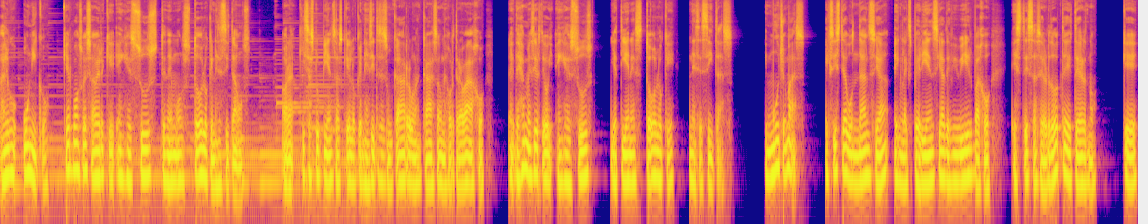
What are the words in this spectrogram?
algo único. Qué hermoso es saber que en Jesús tenemos todo lo que necesitamos. Ahora, quizás tú piensas que lo que necesitas es un carro, una casa, un mejor trabajo. Eh, déjame decirte hoy, en Jesús ya tienes todo lo que necesitas y mucho más. Existe abundancia en la experiencia de vivir bajo este sacerdote eterno que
